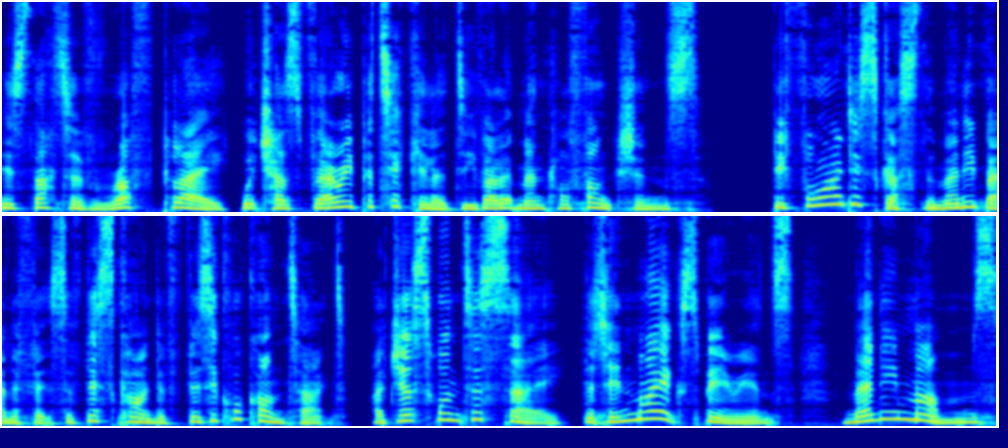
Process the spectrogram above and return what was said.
is that of rough play, which has very particular developmental functions. Before I discuss the many benefits of this kind of physical contact, I just want to say that in my experience, many mums,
